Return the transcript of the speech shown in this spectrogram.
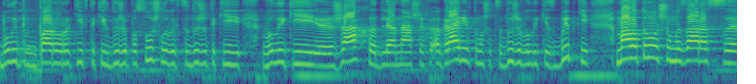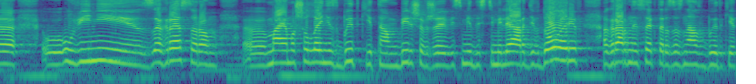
були пару років таких дуже посушливих, це дуже такий великий е, жах для наших аграріїв, тому що це дуже великі збитки. Мало того, що ми зараз е, у- війні з агресором е, маємо шалені збитки, там більше вже 80 мільярдів доларів. Аграрний сектор зазнав збитків.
